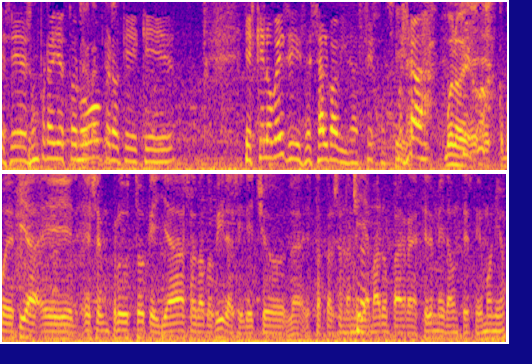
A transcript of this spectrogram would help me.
Que sí, es un proyecto nuevo, pero que, que es que lo ves y dices salva vidas, fijo. O sea, bueno, eh, eh, como decía, eh, es un producto que ya ha salvado vidas y de hecho estas personas me llamaron para agradecerme, da un testimonio,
